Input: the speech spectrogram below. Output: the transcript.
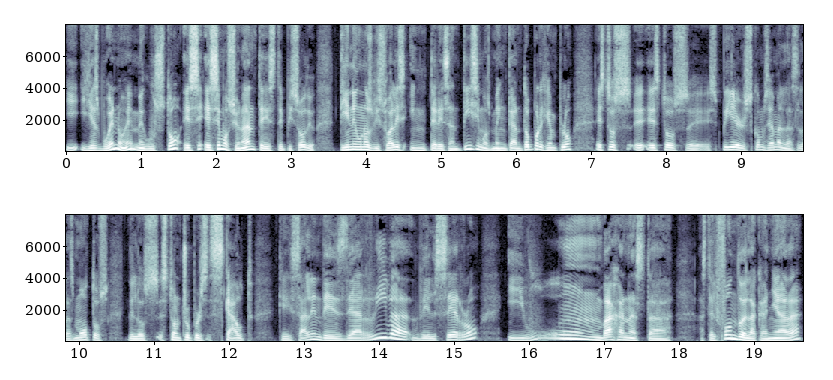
y, es bueno, ¿eh? me gustó, es, es, emocionante este episodio, tiene unos visuales interesantísimos, me encantó, por ejemplo, estos, eh, estos eh, speeders, ¿cómo se llaman? Las, las motos de los Stormtroopers Scout, que salen desde arriba del cerro y bajan hasta, hasta el fondo de la cañada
